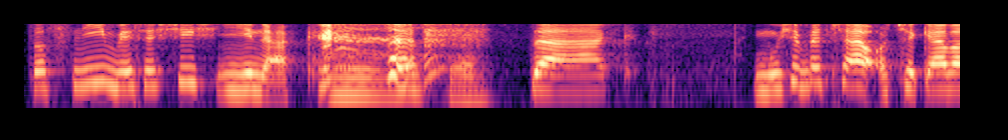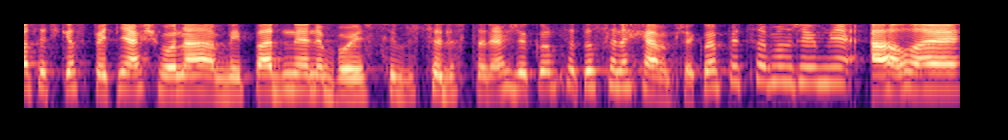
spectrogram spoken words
to s ní vyřešíš jinak. Mm, jasně. tak můžeme třeba očekávat teďka zpětně, až ona vypadne, nebo jestli se dostane až do konce, to se necháme překvapit samozřejmě, ale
